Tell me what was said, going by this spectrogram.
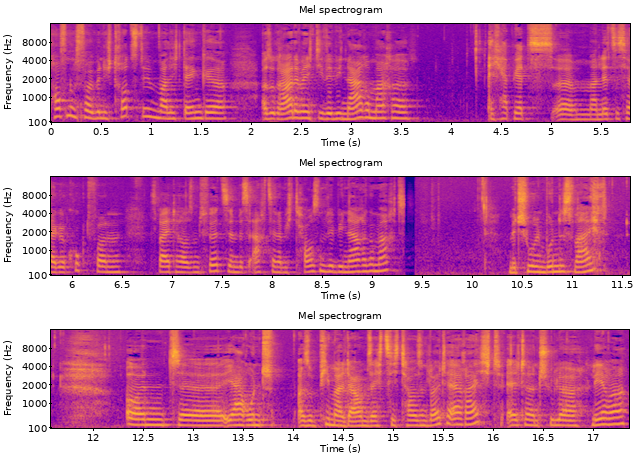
hoffnungsvoll bin ich trotzdem, weil ich denke, also gerade wenn ich die Webinare mache, ich habe jetzt äh, mal letztes Jahr geguckt, von 2014 bis 2018 habe ich 1000 Webinare gemacht mit Schulen bundesweit. Und äh, ja, rund, also Pi mal Daumen, 60.000 Leute erreicht, Eltern, Schüler, Lehrer.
